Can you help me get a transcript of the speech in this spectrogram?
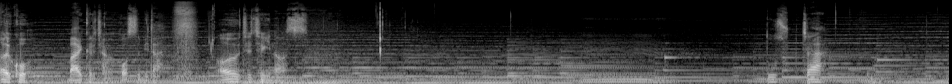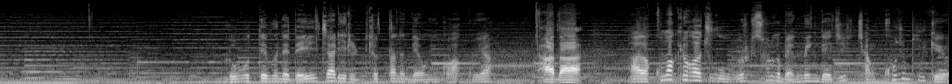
아이고 마이크를 잠깐 껐습니다. 어휴 재채기 나왔어. 음 노숙자. 로봇 때문에 내 일자리를 잃었다는 내용인 것 같고요. 아 나 아, 나 코 막혀가지고 왜 이렇게 소리가 맹맹대지? 잠깐 코 좀 풀게요.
